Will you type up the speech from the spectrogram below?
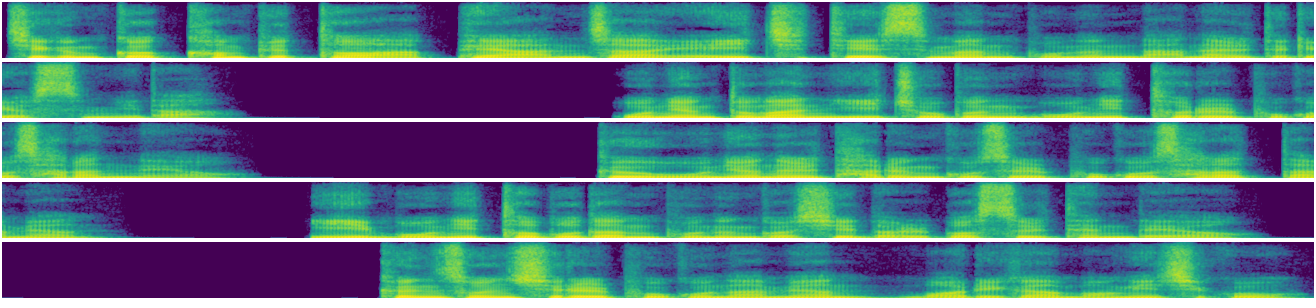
지금껏 컴퓨터 앞에 앉아 HTS만 보는 나날들이었습니다. 5년 동안 이 좁은 모니터를 보고 살았네요. 그 5년을 다른 곳을 보고 살았다면 이 모니터보단 보는 것이 넓었을 텐데요. 큰 손실을 보고 나면 머리가 멍해지고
